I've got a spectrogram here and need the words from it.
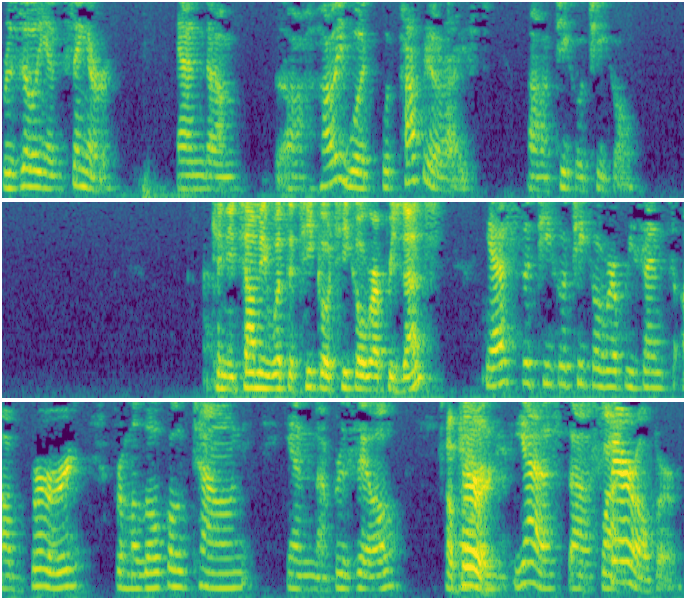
Brazilian singer, and um, uh, Hollywood would popularized uh, Tico Tico. Can you tell me what the Tico Tico represents? Yes, the Tico Tico represents a bird from a local town in uh, Brazil. A bird, And, yes, a sparrow bird.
